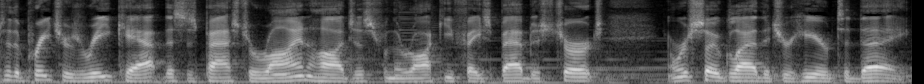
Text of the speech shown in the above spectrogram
to the Preacher's Recap. This is Pastor Ryan Hodges from the Rocky Face Baptist Church, and we're so glad that you're here today.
